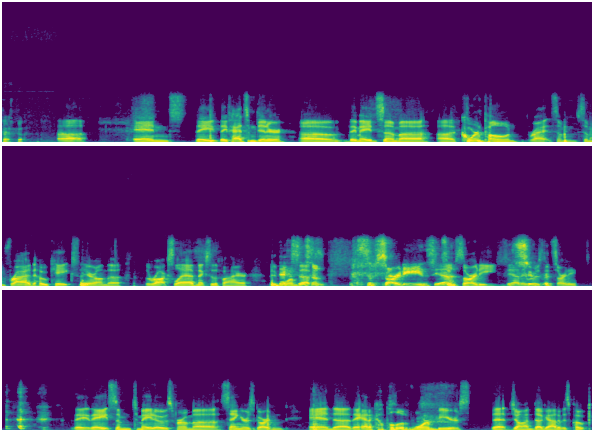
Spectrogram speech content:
uh, and they they've had some dinner. Uh, they made some uh, uh, corn pone, right? Some some fried hoe cakes there on the, the rock slab next to the fire. They Next warmed up some some sardines, yeah. some sardines. Yeah, they Super. roasted sardines. they they ate some tomatoes from uh, Sanger's garden, and uh, they had a couple of warm beers that John dug out of his poke.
